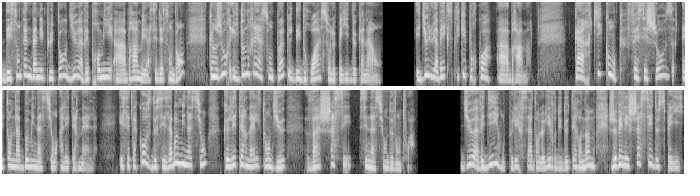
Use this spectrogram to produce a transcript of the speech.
Des centaines d'années plus tôt, Dieu avait promis à Abraham et à ses descendants qu'un jour il donnerait à son peuple des droits sur le pays de Canaan. Et Dieu lui avait expliqué pourquoi à Abraham. Car quiconque fait ces choses est en abomination à l'Éternel. Et c'est à cause de ces abominations que l'Éternel, ton Dieu, va chasser ces nations devant toi. Dieu avait dit, on peut lire ça dans le livre du Deutéronome, je vais les chasser de ce pays.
